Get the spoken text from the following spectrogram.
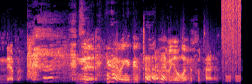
Never. Ne- You're having a good time. I'm having a wonderful time.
